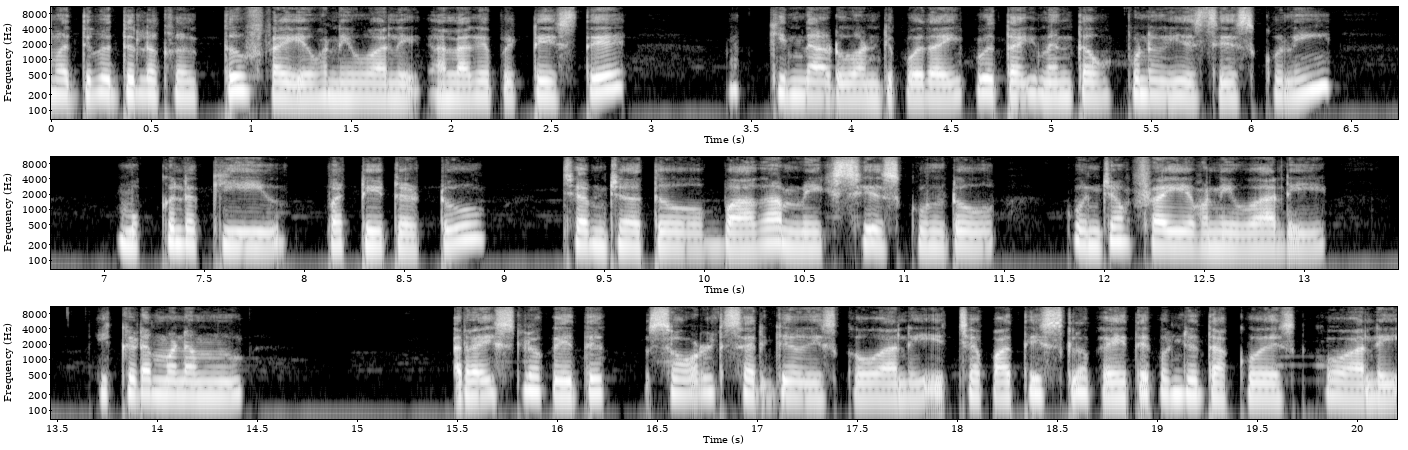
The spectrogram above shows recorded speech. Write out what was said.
మధ్య మధ్యలో కలుపుతూ ఫ్రై అవ్వనివ్వాలి. అలాగే పెట్టేస్తే కింద అడుగు అంటిపోతాయి. ఇప్పుడు తగినంత ఉప్పును వేసేసుకొని ముక్కలకి పట్టేటట్టు చెంచాతో బాగా మిక్స్ చేసుకుంటూ కొంచెం ఫ్రై అవ్వనివ్వాలి. ఇక్కడ మనం రైస్లోకి అయితే సాల్ట్ సరిగ్గా వేసుకోవాలి. చపాతీస్లోకి అయితే కొంచెం తక్కువ వేసుకోవాలి.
